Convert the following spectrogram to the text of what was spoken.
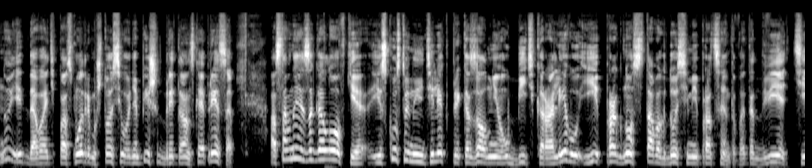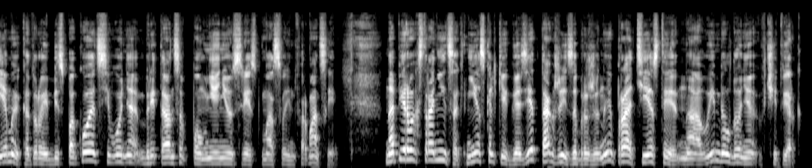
Ну и давайте посмотрим, что сегодня пишет британская пресса. Основные заголовки. Искусственный интеллект приказал мне убить королеву и прогноз ставок до 7%. Это две темы, которые беспокоят сегодня британцев, по мнению средств массовой информации. На первых страницах нескольких газет также изображены протесты на Уимблдоне в четверг.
